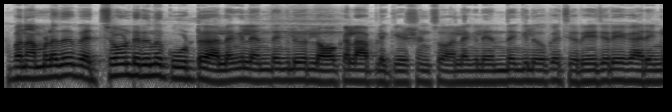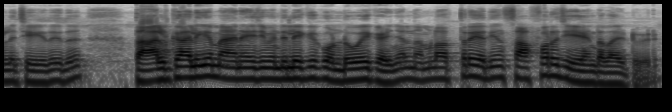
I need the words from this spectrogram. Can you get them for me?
അപ്പോൾ നമ്മളിത് വെച്ചുകൊണ്ടിരുന്ന് കൂട്ടുക അല്ലെങ്കിൽ എന്തെങ്കിലും ഒരു ലോക്കൽ ആപ്ലിക്കേഷൻസോ അല്ലെങ്കിൽ എന്തെങ്കിലുമൊക്കെ ചെറിയ ചെറിയ കാര്യങ്ങൾ ചെയ്ത് ഇത് താൽക്കാലിക മാനേജ്മെന്റിലേക്ക് കൊണ്ടുപോയി കഴിഞ്ഞാൽ നമ്മൾ അത്രയധികം സഫർ ചെയ്യേണ്ടതായിട്ട് വരും.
